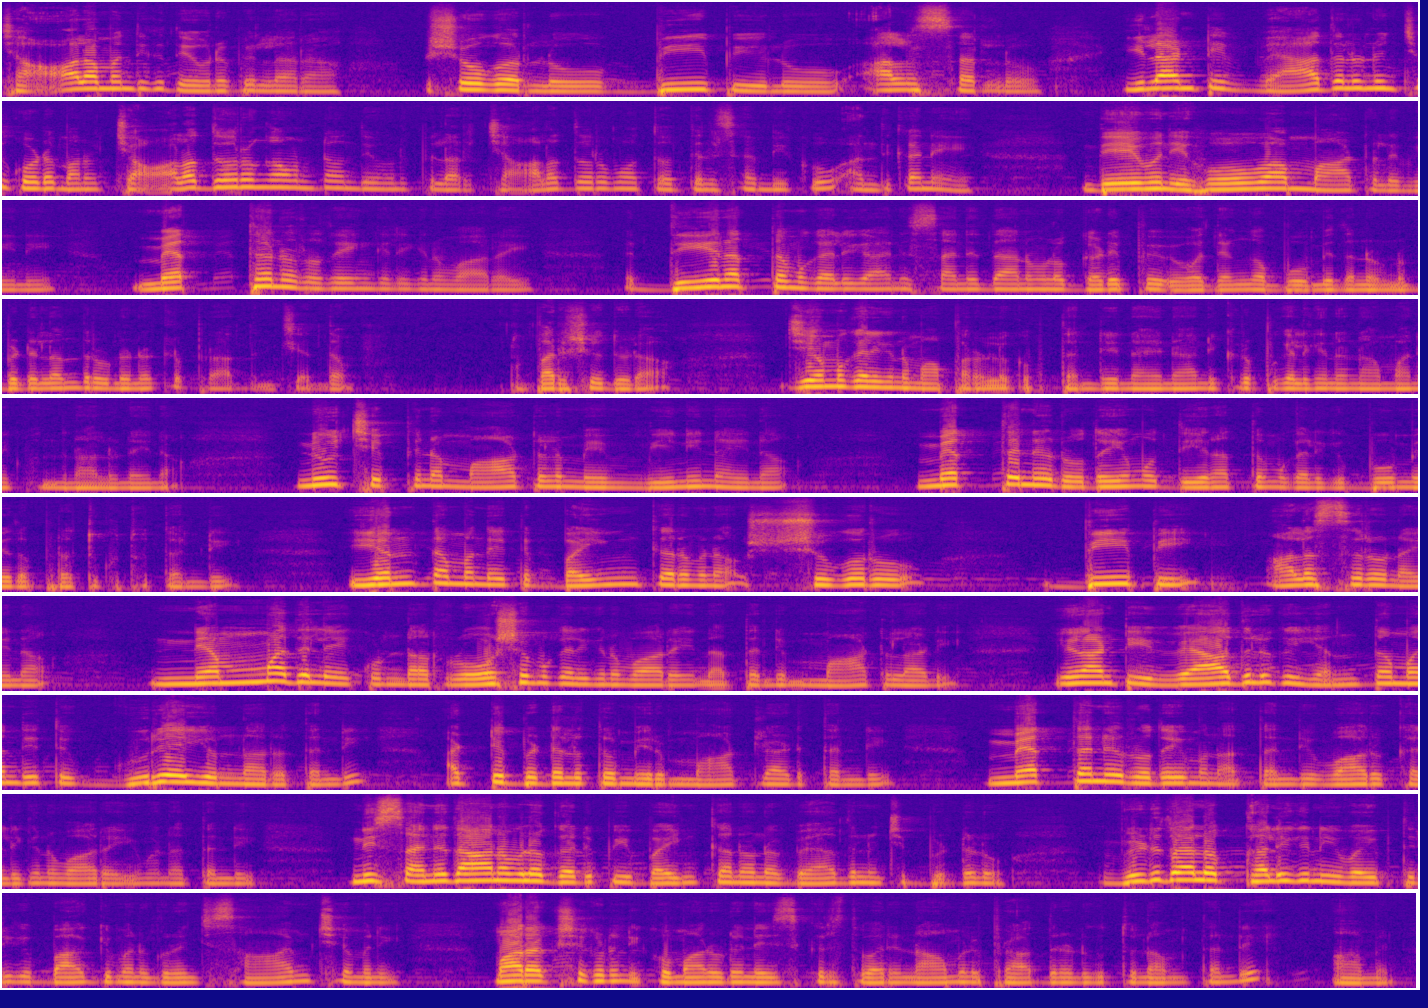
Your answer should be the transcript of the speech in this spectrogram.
చాలామందికి దేవుని పిల్లరా షుగర్లు బీపీలు అల్సర్లు ఇలాంటి వ్యాధుల నుంచి కూడా మనం చాలా దూరంగా ఉంటాం దేవుని పిల్లలు చాలా దూరం అవుతాం తెలుసా మీకు? అందుకనే దేవుని హోవా మాటలు విని మెత్తను హృదయం కలిగిన వారై దీనత్వము కలిగి ఆయన సన్నిధానంలో గడిపే విధంగా భూమి మీద ఉన్న బిడ్డలందరూ ఉండినట్లు ప్రార్థన చేద్దాం. పరిశుద్ధుడా జీవము కలిగిన మా పరులకు తండ్రి నైనా నీ కృప కలిగిన నామానికి వందనాలునైనా నువ్వు చెప్పిన మాటలు మేము వినినైనా మెత్తని హృదయము దీనత్వము కలిగి భూమి మీద బ్రతుకుతూ తండ్రి. ఎంతమంది అయితే భయంకరమైన షుగరు బీపీ అలసరునైనా నెమ్మది లేకుండా రోషము కలిగిన వారైనా తండ్రి మాట్లాడి ఇలాంటి వ్యాధులకు ఎంతమంది అయితే గురి ఉన్నారో తండ్రి అట్టి బిడ్డలతో మీరు మాట్లాడి తండ్రి మెత్తని హృదయమున తండ్రి వారు కలిగిన వారయ్యమన తండ్రి నీ సన్నిధానంలో గడిపి భయంకరమైన వ్యాధి నుంచి బిడ్డలు విడుదల కలిగి నీ వైపు తిరిగి భాగ్యమని గురించి సాయం చేయమని మా రక్షకుడు నీ కుమారుడు నేసుకరిస్తూ వారి నామని ప్రార్థన అడుగుతున్నాం తండ్రి. ఆమెను.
